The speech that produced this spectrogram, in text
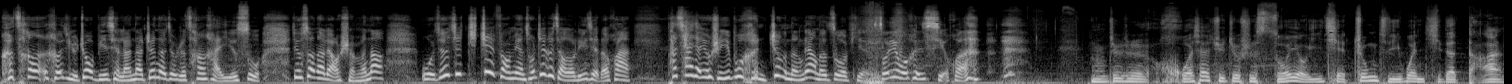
和苍和宇宙比起来，那真的就是沧海一粟，就算得了什么呢？我觉得这这方面从这个角度理解的话，它恰恰又是一部很正能量的作品，所以我很喜欢。嗯，就是活下去就是所有一切终极问题的答案。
